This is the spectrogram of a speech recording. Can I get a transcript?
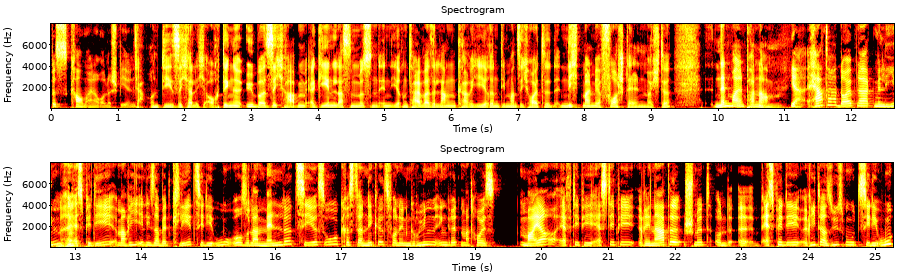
bis kaum eine Rolle spielen. Ja, und die sicherlich auch Dinge über sich haben ergehen lassen müssen in ihren teilweise langen Karrieren, die man sich heute nicht mal mehr vorstellen möchte. Nenn mal ein paar Namen. Ja, Hertha Däubler-Gmelin, mhm. äh, SPD, Marie-Elisabeth Klee, CDU, Ursula Mendle, CSU, Christa Nickels von den Grünen, Ingrid Matthäus Meyer, FDP, SDP, Renate Schmidt und äh, SPD, Rita Süßmuth, CDU.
